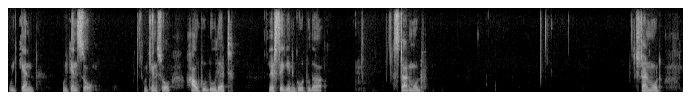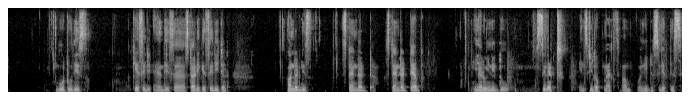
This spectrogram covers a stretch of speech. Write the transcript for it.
we can we can show. We can show how to do that. Let's again go to the star mode star mode. Go to this case edit uh, this uh, study case editor. Under this standard standard tab here we need to select instead of maximum we need to select this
